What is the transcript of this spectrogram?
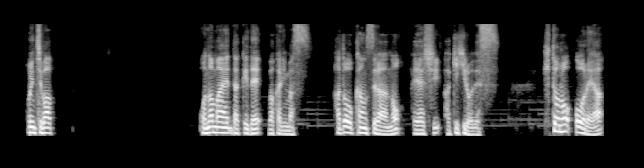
こんにちは。お名前だけでわかります。波動カウンセラーの林明宏です。人のオーラや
